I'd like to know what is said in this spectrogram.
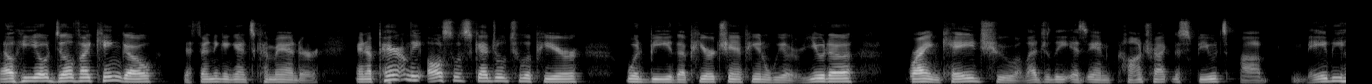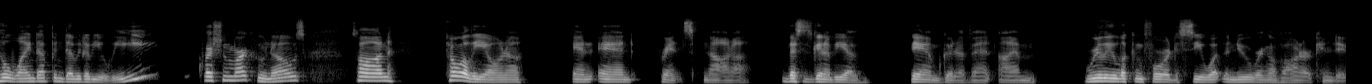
El Hijo del Vikingo defending against Komander, and apparently also scheduled to appear would be the pure champion Wheeler Yuta, Brian Cage, who allegedly is in contract disputes. Uh, maybe he'll wind up in WWE? Question mark. Who knows? Kaun, Toa Liona, and and Prince Nana. This is going to be a damn good event. I'm really looking forward to see what the new Ring of Honor can do.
